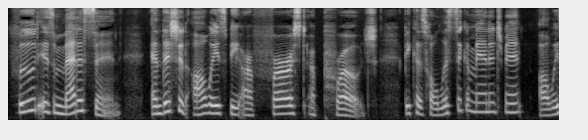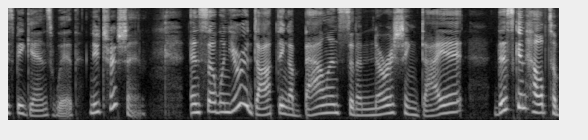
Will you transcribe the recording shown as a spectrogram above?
Food is medicine. And this should always be our first approach because holistic management always begins with nutrition. And so when you're adopting a balanced and a nourishing diet, this can help to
